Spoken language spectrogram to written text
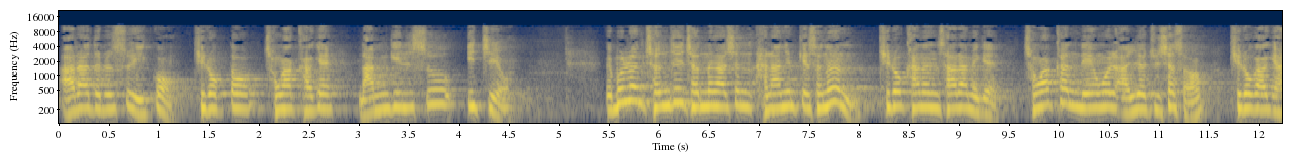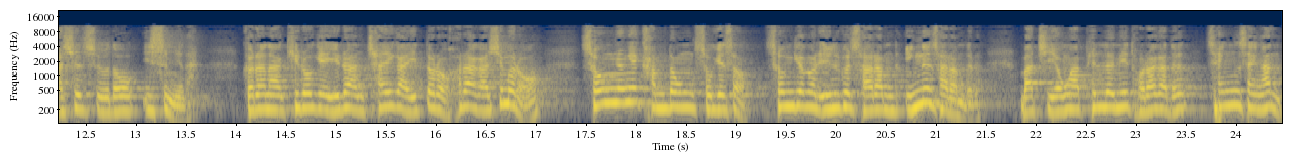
알아들을 수 있고 기록도 정확하게 남길 수 있지요. 물론 전지전능하신 하나님께서는 기록하는 사람에게 정확한 내용을 알려주셔서 기록하게 하실 수도 있습니다. 그러나 기록에 이러한 차이가 있도록 허락하심으로 성령의 감동 속에서 성경을 읽을 사람, 읽는 사람들은 마치 영화 필름이 돌아가듯 생생한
